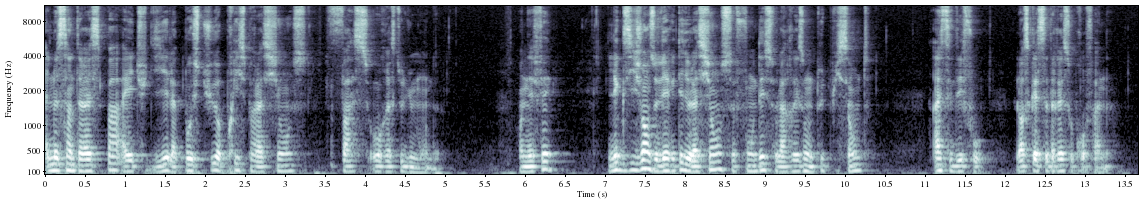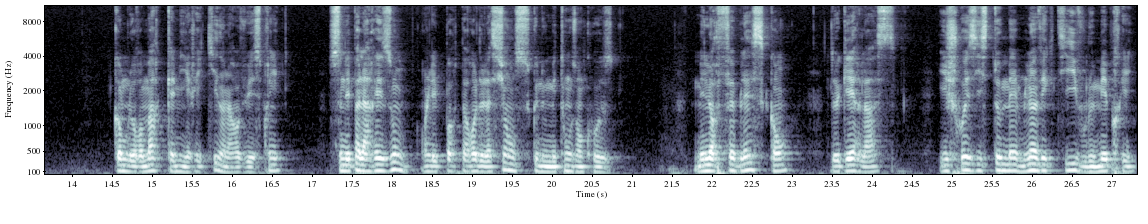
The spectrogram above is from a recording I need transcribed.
elles ne s'intéressent pas à étudier la posture prise par la science face au reste du monde. En effet, l'exigence de vérité de la science fondée sur la raison toute puissante a ses défauts lorsqu'elle s'adresse aux profanes. Comme le remarque Camille Riquier dans la revue Esprit, ce n'est pas la raison en les porte-paroles de la science que nous mettons en cause, mais leur faiblesse quand, de guerre lasse, ils choisissent eux-mêmes l'invective ou le mépris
